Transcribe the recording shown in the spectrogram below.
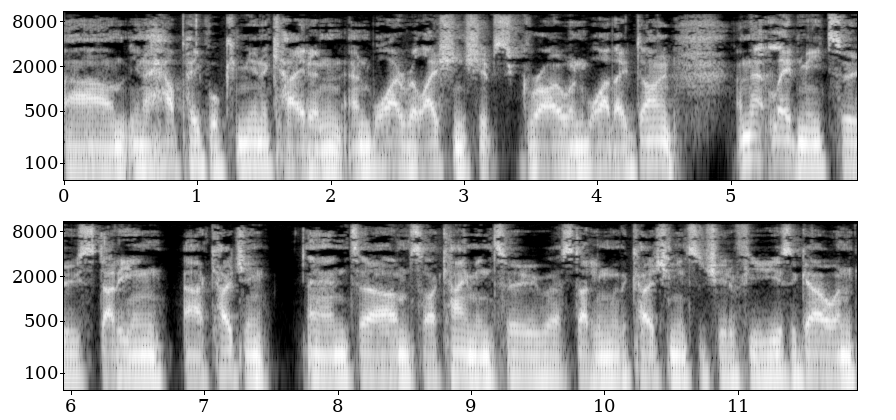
um, you know, how people communicate and, and why relationships grow and why they don't. And that led me to studying uh, coaching. And um, so I came into uh, studying with the Coaching Institute a few years ago, and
